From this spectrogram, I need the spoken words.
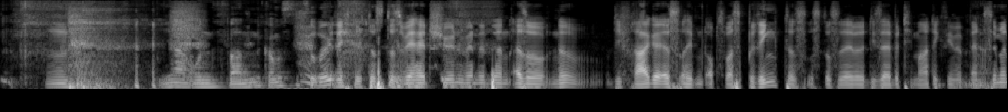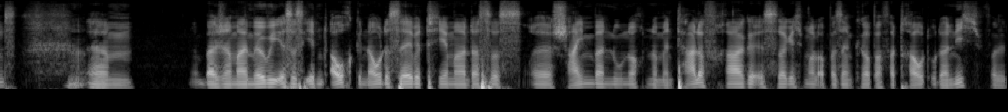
Hm. Ja, und wann kommst du zurück? Richtig, das, das wäre halt schön, wenn du dann, also ne, die Frage ist eben, ob es was bringt. Das ist dasselbe, dieselbe Thematik wie mit Ben Ja. Simmons. Ja. Ähm, bei Jamal Murray ist es eben auch genau dasselbe Thema, dass es äh, scheinbar nur noch eine mentale Frage ist, sage ich mal, ob er seinem Körper vertraut oder nicht, weil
